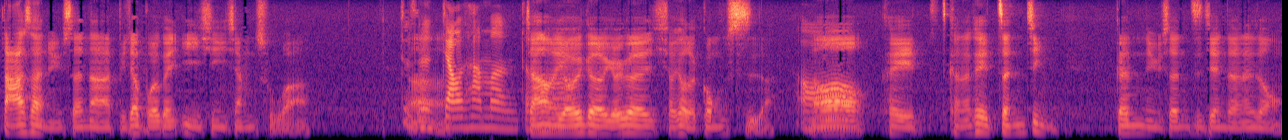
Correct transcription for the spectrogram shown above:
搭讪女生啊，比较不会跟异性相处啊，就是呃教他们加上有一个有一个小小的公式啊，然后哦，可以可能可以增进跟女生之间的那种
